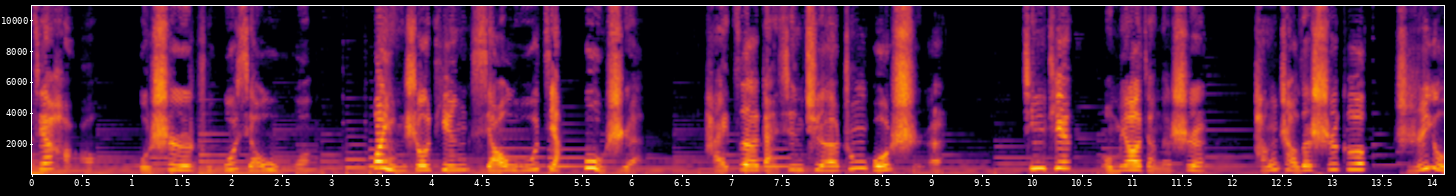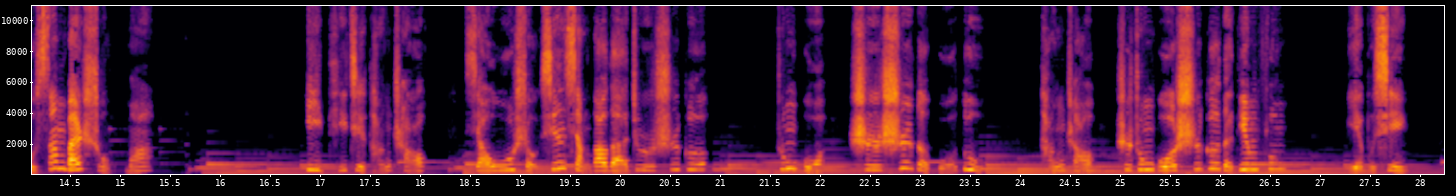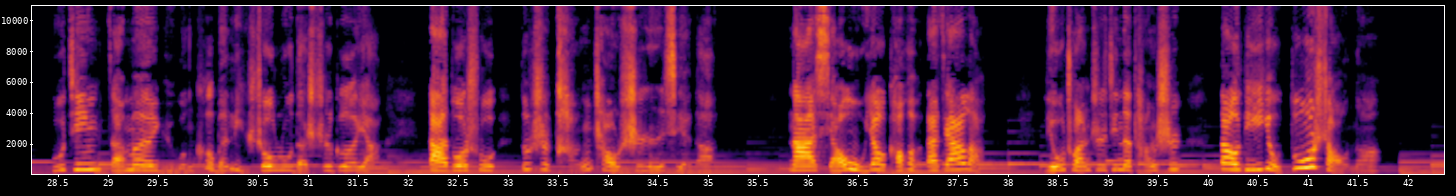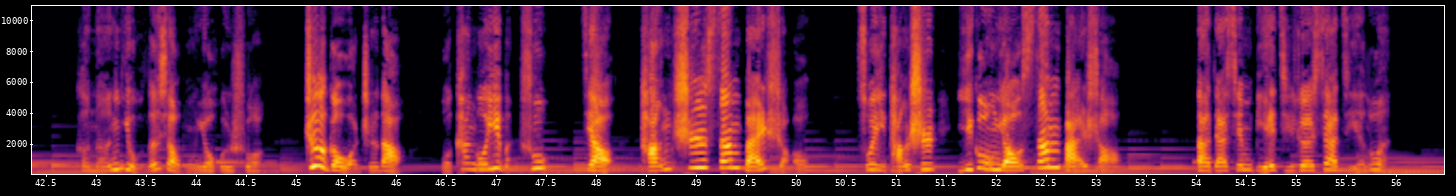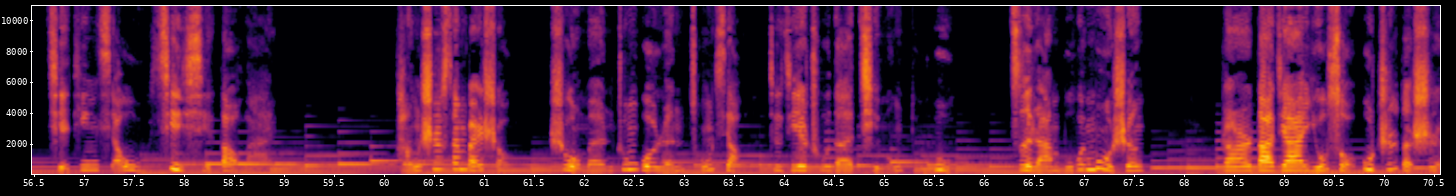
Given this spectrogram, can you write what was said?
大家好，我是主播小五，欢迎收听小五讲故事。孩子感兴趣中国史，今天我们要讲的是唐朝的诗歌只有三百首吗？一提起唐朝，小五首先想到的就是诗歌。中国是诗的国度，唐朝是中国诗歌的巅峰。别不信。如今咱们语文课本里收录的诗歌呀，大多数都是唐朝诗人写的。那小五要考考大家了，流传至今的唐诗到底有多少呢？可能有的小朋友会说：“这个我知道，我看过一本书，叫《唐诗三百首》，所以唐诗一共有三百首。”大家先别急着下结论。且听小五细细道来。唐诗三百首是我们中国人从小就接触的启蒙读物，自然不会陌生。然而大家有所不知的是，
